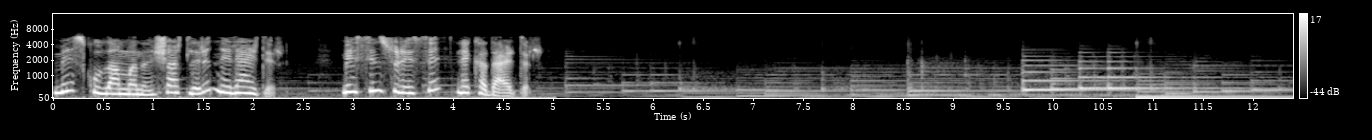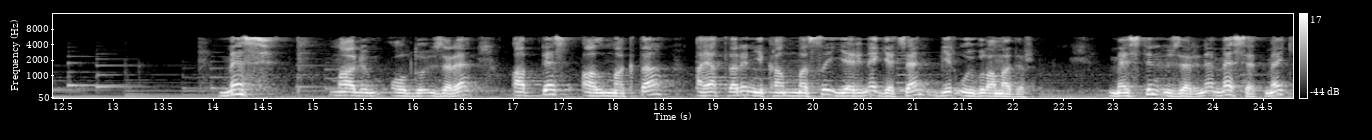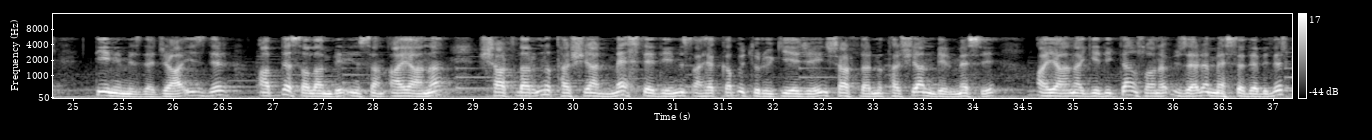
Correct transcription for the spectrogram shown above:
MES kullanmanın şartları nelerdir? MES'in süresi ne kadardır? Mes malum olduğu üzere abdest almakta ayakların yıkanması yerine geçen bir uygulamadır. Mestin üzerine meshetmek dinimizde caizdir. Abdest alan bir insan ayağına şartlarını taşıyan mes dediğimiz ayakkabı türü giyeceğin şartlarını taşıyan bir mesi ayağına giydikten sonra üzerine meshedebilir.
